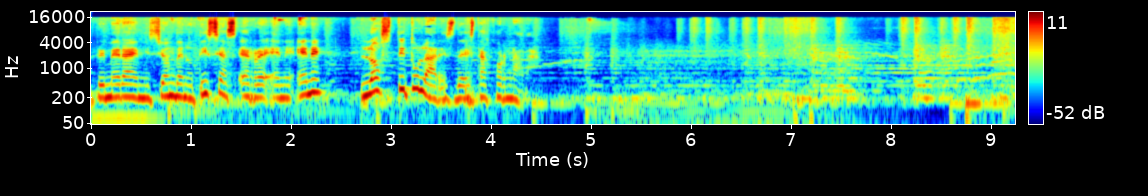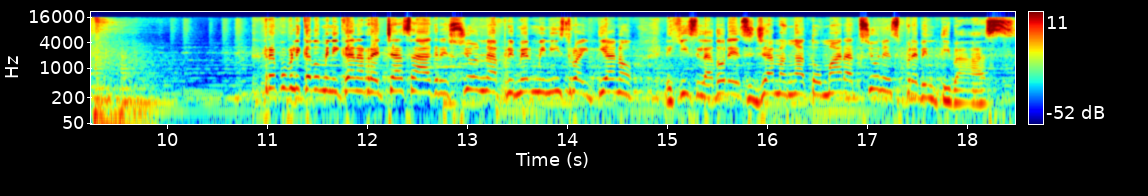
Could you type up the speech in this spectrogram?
esta primera emisión de Noticias RNN los titulares de esta jornada. República Dominicana rechaza agresión a primer ministro haitiano. Legisladores llaman a tomar acciones preventivas.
